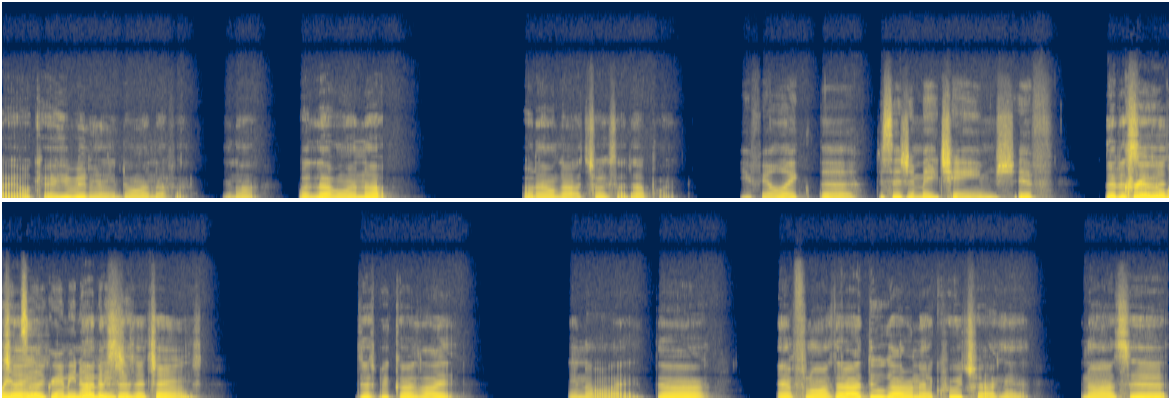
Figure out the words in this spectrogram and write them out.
Like, okay, he really ain't doing nothing, you know, but leveling up. So they don't got a choice at that point. You feel like the decision may change if The Crew wins a changed. Grammy The nomination. decision changed. Just because, like, you know, like the influence that I do got on that crew track, and you know, I said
